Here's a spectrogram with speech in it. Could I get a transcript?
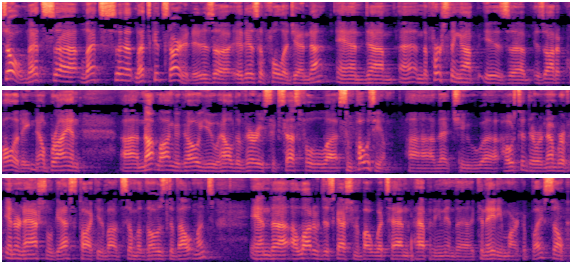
So let's uh, let's uh, let's get started. It is a it is a full agenda, and um, and the first thing up is uh, is audit quality. Now, Brian, uh, not long ago you held a very successful uh, symposium uh, that you hosted. There were a number of international guests talking about some of those developments and uh, a lot of discussion about what's happening in the Canadian marketplace. So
